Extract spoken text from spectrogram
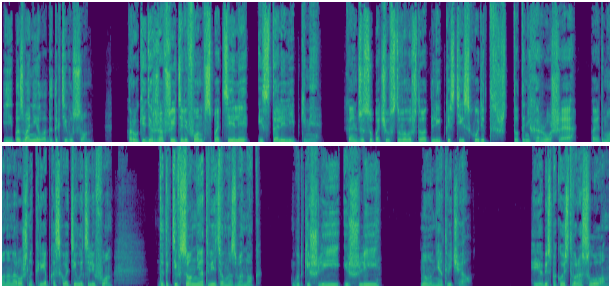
и позвонила детективу Сон. Руки, державшие телефон, вспотели и стали липкими. Хан Джису почувствовала, что от липкости исходит что-то нехорошее, поэтому она нарочно крепко схватила телефон. Детектив Сон не ответил на звонок. Гудки шли и шли, но он не отвечал. Ее беспокойство росло.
